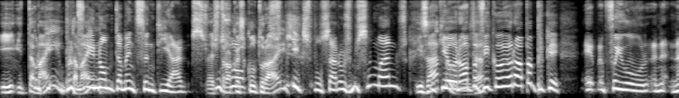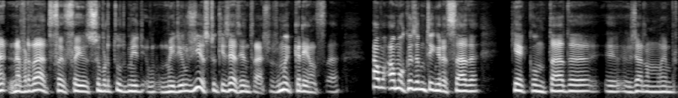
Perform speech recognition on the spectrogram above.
e, e também, porque, porque foi também o nome também de Santiago. se As expulsou- trocas culturais. E que expulsaram os muçulmanos. Exato, e que a Europa exato. ficou a Europa. Porque eh, foi o. Na, na- verdade, foi, foi sobretudo uma ide- uma ideologia, se tu quiseres, entre aspas, uma crença. Há, há uma coisa muito engraçada que é contada, eu já não me lembro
